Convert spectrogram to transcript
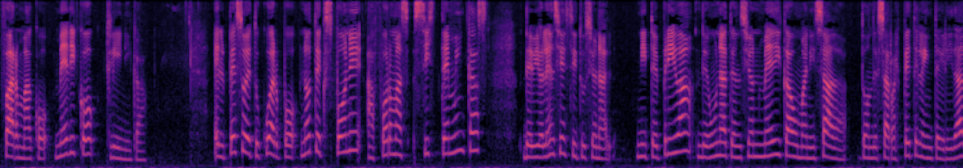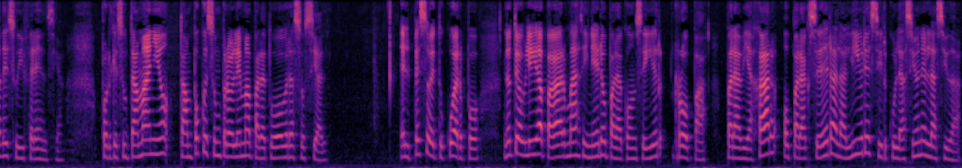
fármaco-médico-clínica. El peso de tu cuerpo no te expone a formas sistémicas de violencia institucional, ni te priva de una atención médica humanizada, donde se respete la integridad de su diferencia, porque su tamaño tampoco es un problema para tu obra social. El peso de tu cuerpo no te obliga a pagar más dinero para conseguir ropa, para viajar o para acceder a la libre circulación en la ciudad.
